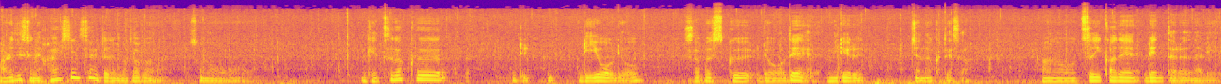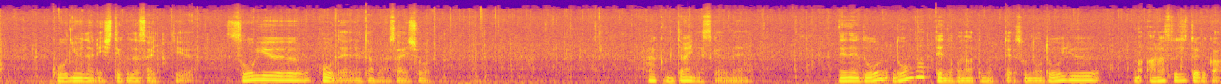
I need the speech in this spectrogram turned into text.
あれですよね。配信サイトでも多分その月額利用料サブスク料で見れるじゃなくてさあの追加でレンタルなり購入なりしてくださいっていうそういう方だよね多分最初。早く見たいんですけどね。でねどうどうなってんのかなと思ってそのどういう、まあ、らすじというか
